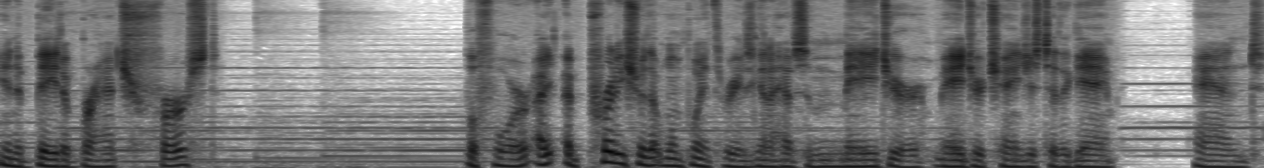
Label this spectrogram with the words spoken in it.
in a beta branch first before I, am pretty sure that 1.3 is going to have some major major changes to the game and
